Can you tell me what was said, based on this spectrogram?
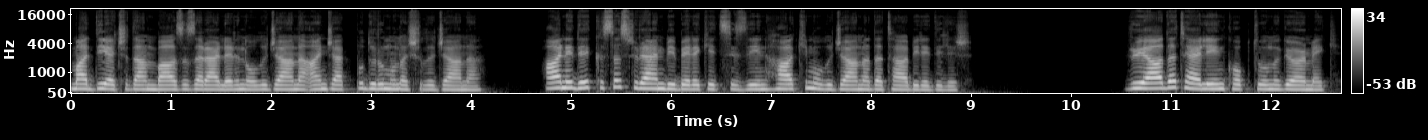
maddi açıdan bazı zararların olacağına ancak bu durumun aşılacağına, hanede kısa süren bir bereketsizliğin hakim olacağına da tabir edilir. Rüyada terliğin koptuğunu görmek.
